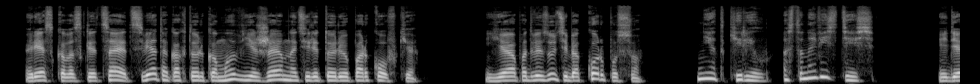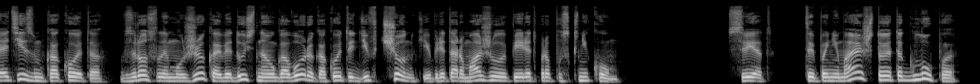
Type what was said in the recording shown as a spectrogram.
— резко восклицает Света, как только мы въезжаем на территорию парковки. «Я подвезу тебя к корпусу». «Нет, Кирилл, останови здесь». Идиотизм какой-то. Взрослый мужик, а ведусь на уговоры какой-то девчонки и притормаживаю перед пропускником. Свет, ты понимаешь, что это глупо?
